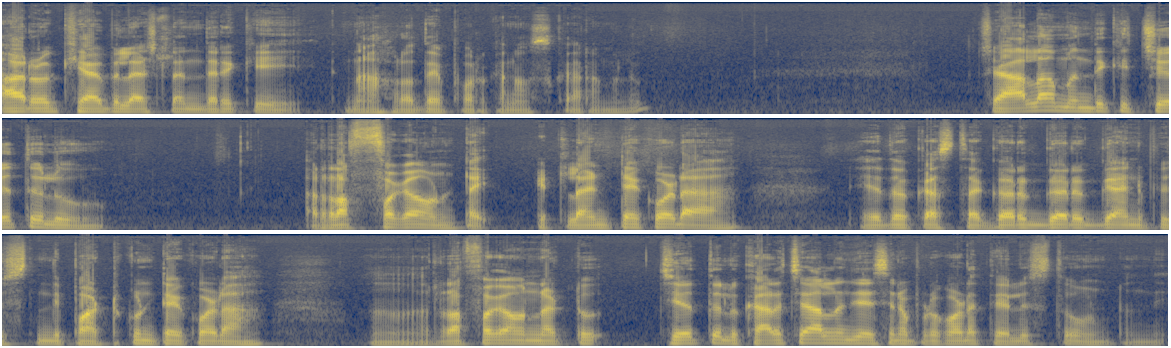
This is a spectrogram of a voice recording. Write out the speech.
ఆరోగ్యాభిలాషులందరికీ నా హృదయపూర్వక నమస్కారములు. చాలామందికి చేతులు రఫ్గా ఉంటాయి. ఇట్లా అంటే కూడా ఏదో కాస్త గరుగ్ గరుగ్గా అనిపిస్తుంది. పట్టుకుంటే కూడా రఫ్గా ఉన్నట్టు చేతులు కరచాలనం చేసినప్పుడు కూడా తెలుస్తూ ఉంటుంది.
